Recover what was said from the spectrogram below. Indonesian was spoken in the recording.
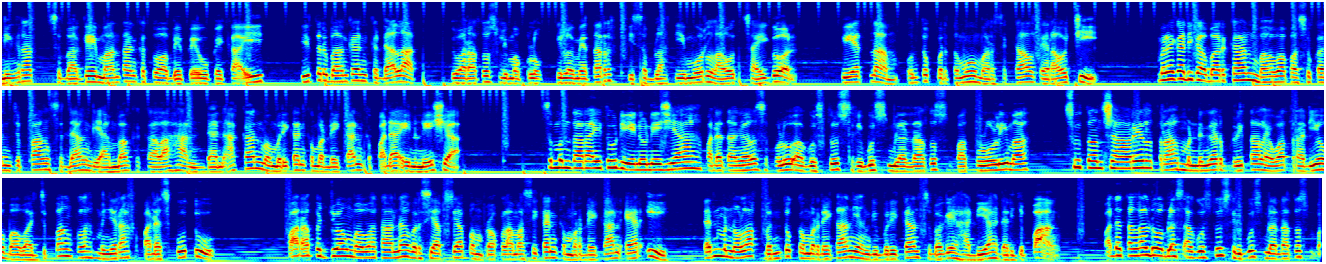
sebagai mantan ketua BPUPKI diterbangkan ke Dalat 250 km di sebelah timur Laut Saigon, Vietnam untuk bertemu Marsekal Terauchi. Mereka dikabarkan bahwa pasukan Jepang sedang diambang kekalahan dan akan memberikan kemerdekaan kepada Indonesia. Sementara itu di Indonesia, pada tanggal 10 Agustus 1945, Sultan Syahrir telah mendengar berita lewat radio bahwa Jepang telah menyerah kepada sekutu. Para pejuang bawah tanah bersiap-siap memproklamasikan kemerdekaan RI dan menolak bentuk kemerdekaan yang diberikan sebagai hadiah dari Jepang. Pada tanggal 12 Agustus 1945,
